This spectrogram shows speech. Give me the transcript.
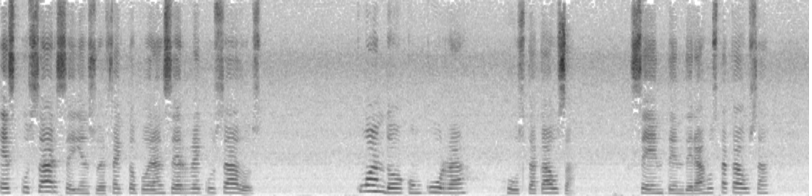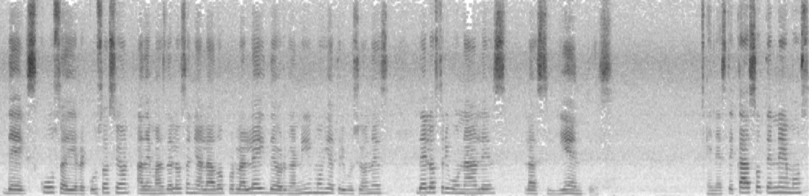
excusarse y en su efecto podrán ser recusados cuando concurra justa causa. Se entenderá justa causa de excusa y recusación, además de lo señalado por la ley de organismos y atribuciones de los tribunales las siguientes. En este caso tenemos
